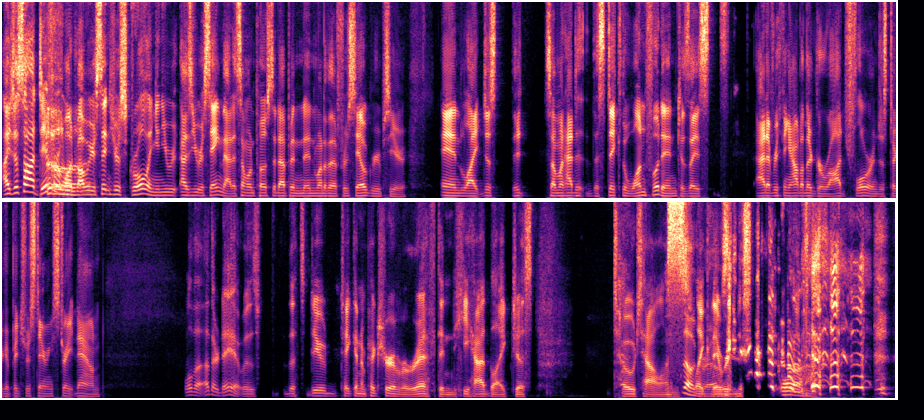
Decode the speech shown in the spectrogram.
I just saw a different one while we were sitting here scrolling, and you were as you were saying that, as someone posted up in, in one of the for sale groups here, and like just they, someone had to, to stick the one foot in because they s- had everything out on their garage floor and just took a picture staring straight down. Well, the other day it was this dude taking a picture of a Ryft, and he had like just toe talons, So like they were just.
